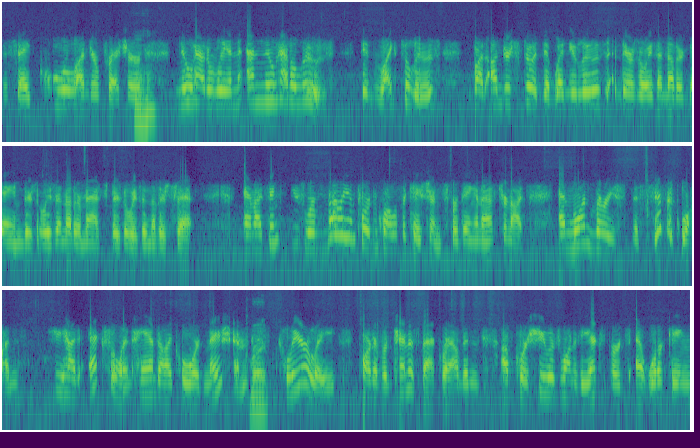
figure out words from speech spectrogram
to say, cool under pressure, knew how to win and knew how to lose. Didn't like to lose, but understood that when you lose, there's always another game, there's always another match, there's always another set. And I think these were very important qualifications for being an astronaut. And one very specific one, she had excellent hand-eye coordination. Right. Clearly, part of her tennis background, and of course, she was one of the experts at working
